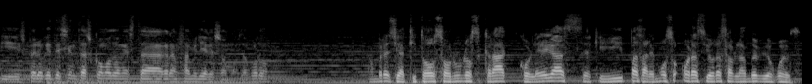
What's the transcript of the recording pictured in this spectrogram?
y espero que te sientas cómodo en esta gran familia que somos, ¿de acuerdo? Hombre, si aquí todos son unos crack colegas, aquí pasaremos horas y horas hablando de videojuegos.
